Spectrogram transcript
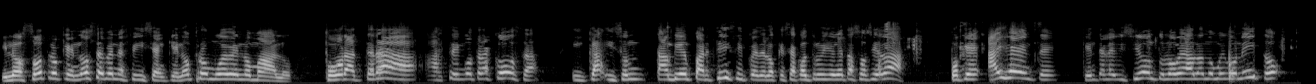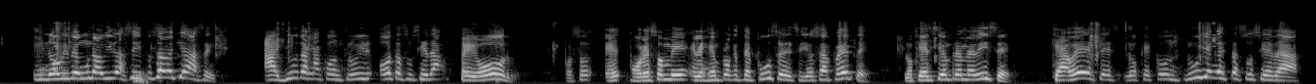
y los otros que no se benefician, que no promueven lo malo, por atrás hacen otra cosa y, y son también partícipes de lo que se ha construido en esta sociedad. Porque hay gente que en televisión tú lo ves hablando muy bonito y no viven una vida así. ¿Tú sabes qué hacen? Ayudan a construir otra sociedad peor. Por eso, eh, el ejemplo que te puse del señor Zapete, lo que él siempre me dice, que a veces los que construyen esta sociedad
